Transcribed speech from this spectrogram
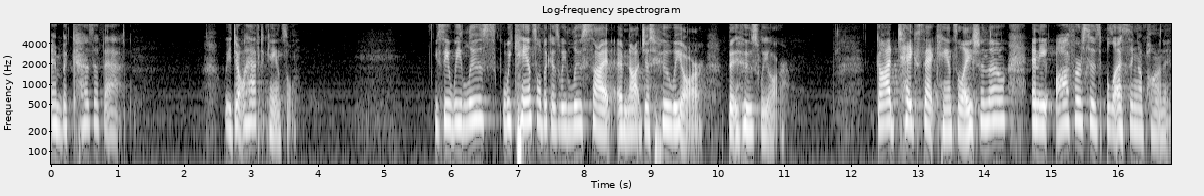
And because of that, we don't have to cancel. You see, we lose, we cancel because we lose sight of not just who we are, but whose we are. God takes that cancellation, though, and He offers His blessing upon it.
